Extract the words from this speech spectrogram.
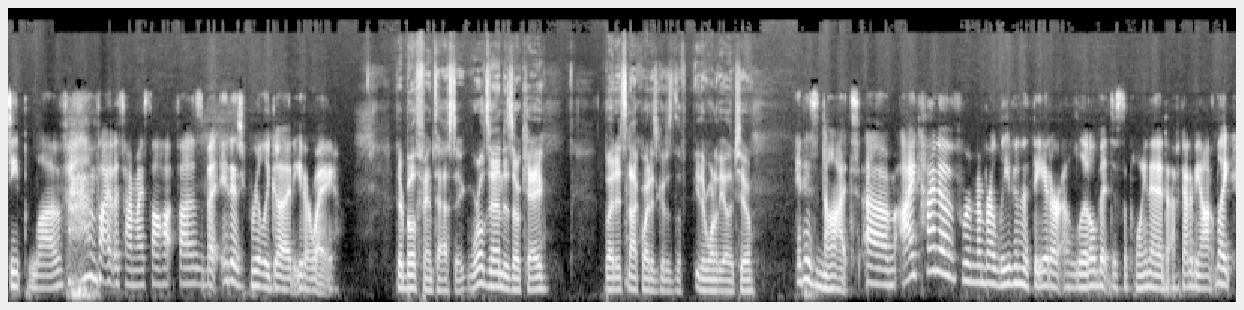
deep love by the time I saw Hot Fuzz, but it is really good either way. They're both fantastic. World's End is okay, but it's not quite as good as the either one of the other two. It is not. Um, I kind of remember leaving the theater a little bit disappointed. I've got to be honest. Like,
